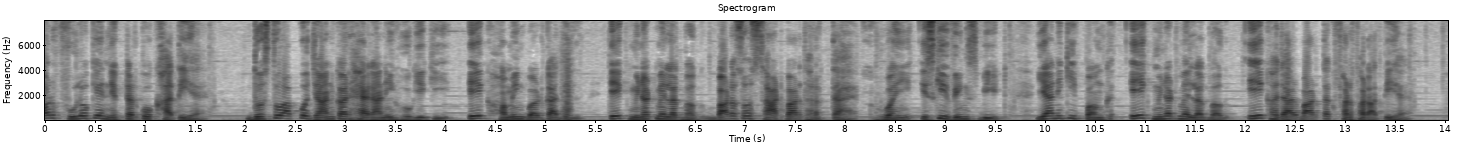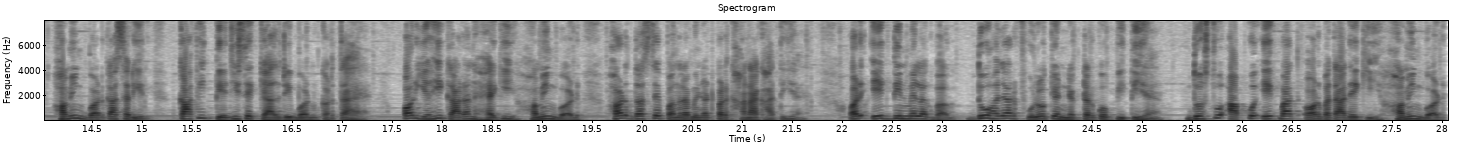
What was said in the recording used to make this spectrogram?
और फूलों के नेक्टर को खाती है। दोस्तों, आपको जानकर हैरानी होगी कि एक हमिंग बर्ड का दिल एक मिनट में लगभग 1260 बार धड़कता है। वहीं इसकी विंग्स बीट यानी कि पंख, एक मिनट में लगभग 1000 बार तक फरफराती है। हमिंग बर्ड का शरीर काफ़ी तेज़ी से कैलोरी बर्न करता है और यही कारण है कि हमिंग बर्ड हर 10 से 15 मिनट पर खाना खाती है और एक दिन में लगभग 2000 फूलों के नेक्टर को पीती है। दोस्तों, आपको एक बात और बता दें कि हमिंग बर्ड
